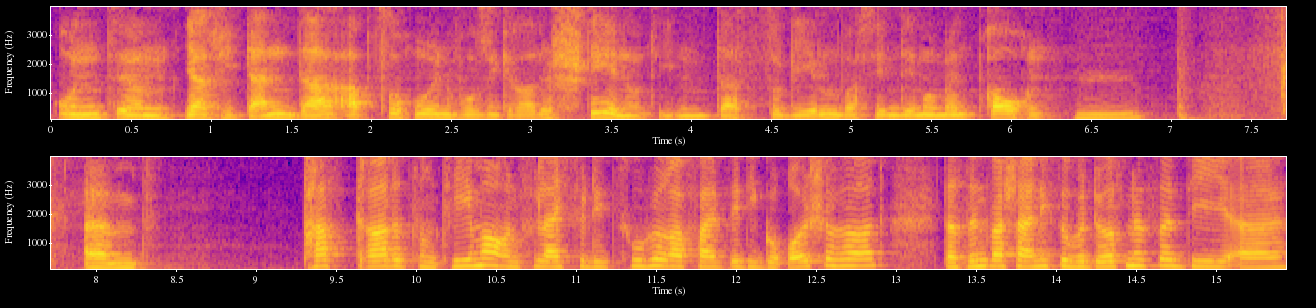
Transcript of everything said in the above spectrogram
und ähm, ja, sie dann da abzuholen, wo sie gerade stehen und ihnen das zu geben, was sie in dem Moment brauchen. Mhm. Ähm, passt gerade zum Thema und vielleicht für die Zuhörer, falls ihr die Geräusche hört, das sind wahrscheinlich so Bedürfnisse, die äh,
